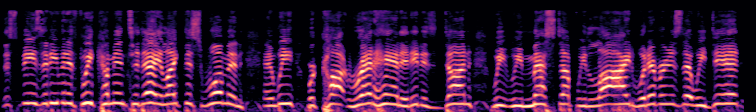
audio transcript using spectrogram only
This means that even if we come in today like this woman and we were caught red handed, it is done, we, we messed up, we lied, whatever it is that we did,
